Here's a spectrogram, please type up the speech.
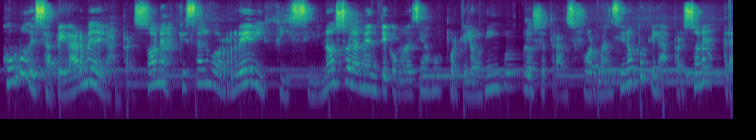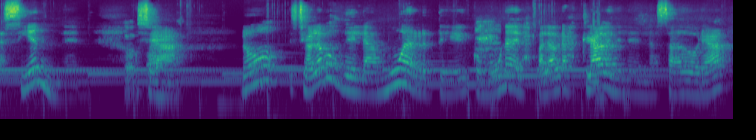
cómo desapegarme de las personas, que es algo re difícil, no solamente como decías vos, porque los vínculos se transforman, sino porque las personas trascienden. O sea, ¿no? Si hablamos de la muerte como una de las palabras claves de la enlazadora,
